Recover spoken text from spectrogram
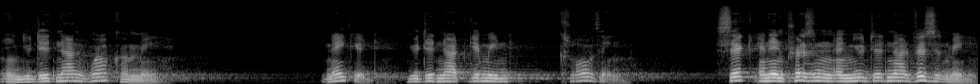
and you did not welcome me. Naked, you did not give me clothing, sick and in prison, and you did not visit me.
